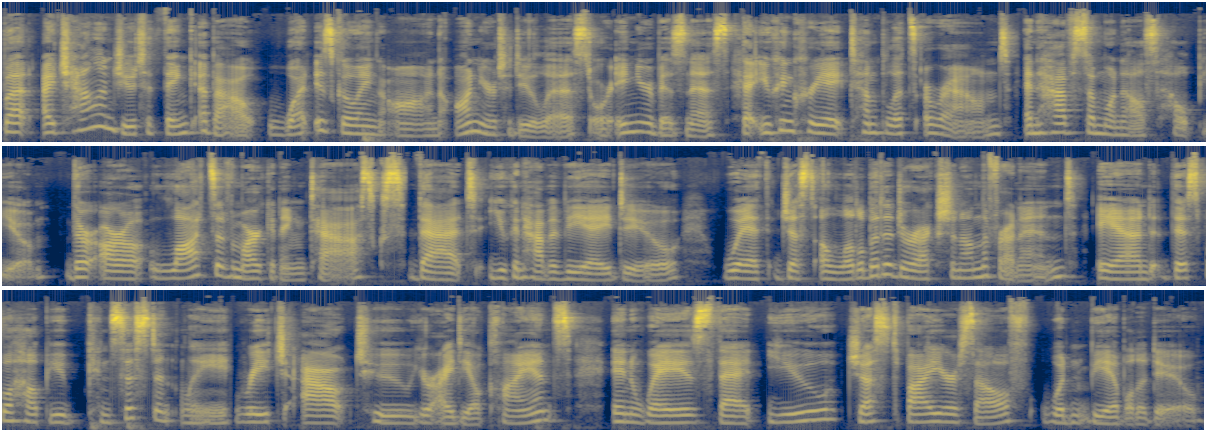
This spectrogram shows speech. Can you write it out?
But I challenge you to think about what is going on on your to do list or in your business that you can create templates around and have someone else help you. There are lots of marketing tasks that you can have a VA do with just a little bit of direction on the front end. And this will help you consistently reach out to your ideal clients in ways that you just by yourself wouldn't be able to do.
